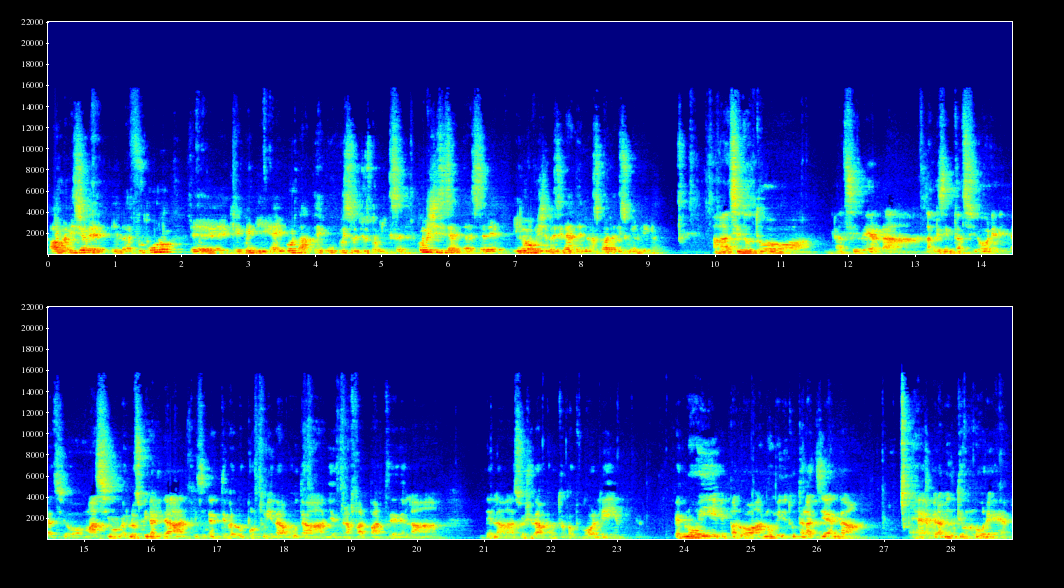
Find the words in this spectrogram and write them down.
a una visione del futuro eh, che quindi è importante con questo giusto mix. Come ci si sente essere il nuovo vicepresidente di una squadra di Superlega? Anzitutto grazie per la presentazione, ringrazio Massimo per l'ospitalità, il Presidente per l'opportunità avuta di entrare a far parte della, della società appunto Top Volley. Per noi, e parlo a nome di tutta l'azienda, è veramente un onore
